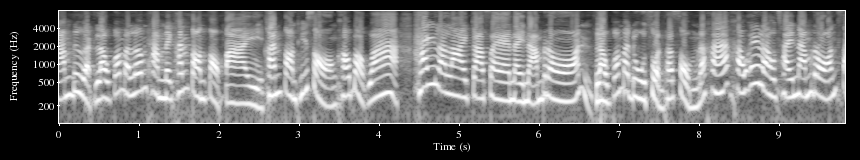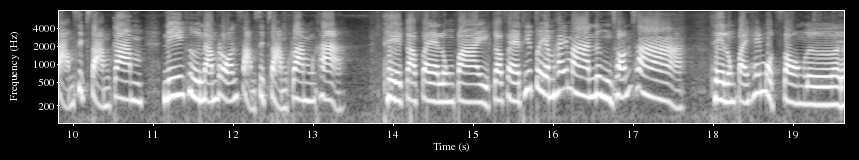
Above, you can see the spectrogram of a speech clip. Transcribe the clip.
น้ำเดือดเราก็มาเริ่มทำในขั้นตอนต่อไป ขั้นตอนที่ 2เขาบอกว่าให้ละลายกาแฟในน้ำร้อน เราก็มาดูส่วนผสมนะคะเขาให้เราใช้น้ำร้อน 33 กรัม นี่คือน้ำร้อน 33 กรัมค่ะ เทกาแฟลงไป กาแฟที่เตรียมให้มา 1 ช้อนชา เทลงไปให้หมดซองเลย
